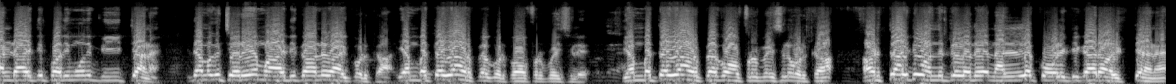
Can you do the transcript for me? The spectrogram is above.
രണ്ടായിരത്തി പതിമൂന്ന് ബീറ്റ് ആണ്. ഇത് നമുക്ക് ചെറിയ മാറ്റിക്കാർഡ് ആയി കൊടുക്കാം. എൺപത്തി അയ്യായിരം ഉറുപ്പ്യ കൊടുക്കാം ഓഫർ പ്രൈസിൽ എൺപത്തി അയ്യായിരം ഉറുപ്പ്യക്ക് ഓഫർ പ്രൈസിൽ കൊടുക്കാം. അടുത്തായിട്ട് വന്നിട്ടുള്ളത് നല്ല ക്വാളിറ്റിക്കാരൻ അൾട്ടാണ്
